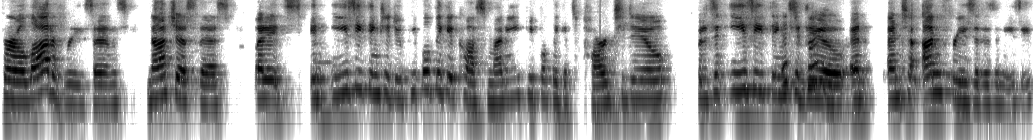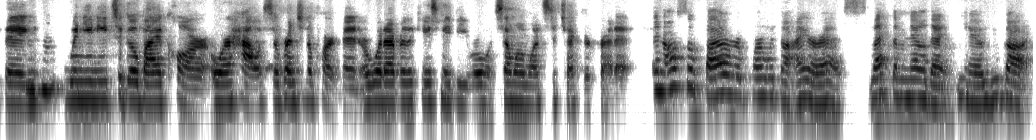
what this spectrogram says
for a lot of reasons, not just this, but it's an easy thing to do. People think it costs money. People think it's hard to do but it's an easy thing it's to do and and to unfreeze it is an easy thing mm-hmm. when you need to go buy a car or a house or rent an apartment or whatever the case may be where someone wants to check your credit. And also file a report with the irs let them know that you know you got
